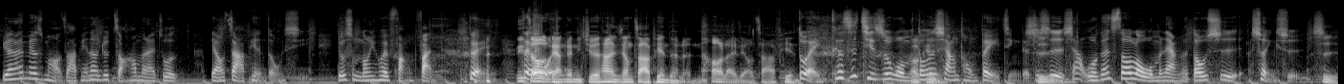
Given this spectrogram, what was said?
原来没有什么好诈骗，那我就找他们来做聊诈骗的东西，有什么东西会防范？对，你找两个你觉得他很像诈骗的人，然后来聊诈骗。对。可是其实我们都是相同背景的是就是像我跟 Solo，我们两个都是摄影师，是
